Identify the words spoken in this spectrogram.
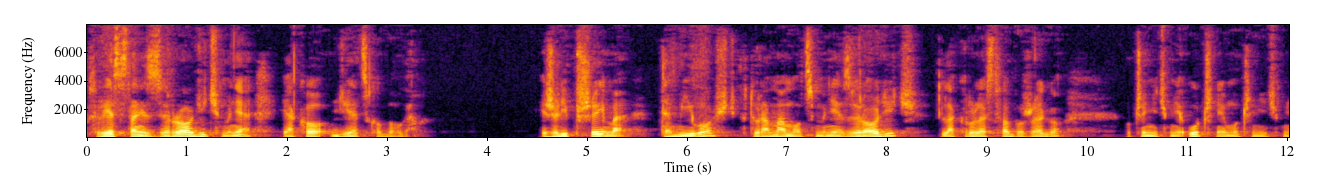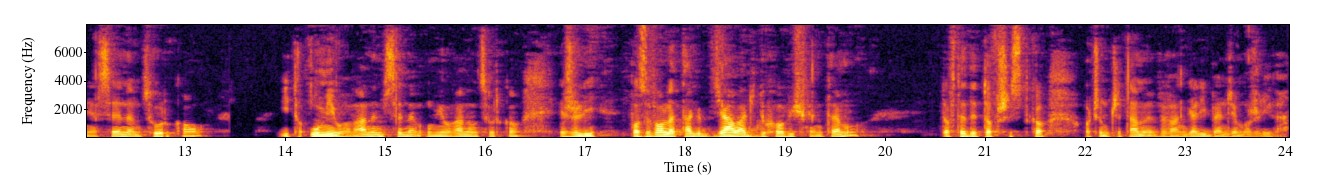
który jest w stanie zrodzić mnie jako dziecko Boga. Jeżeli przyjmę tę miłość, która ma moc mnie zrodzić dla Królestwa Bożego, uczynić mnie uczniem, uczynić mnie synem, córką, i to umiłowanym synem, umiłowaną córką, jeżeli pozwolę tak działać Duchowi Świętemu, to wtedy to wszystko, o czym czytamy w Ewangelii, będzie możliwe.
